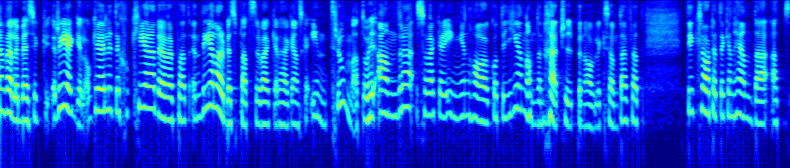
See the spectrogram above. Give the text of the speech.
En väldigt basic regel och jag är lite chockerad över på att en del arbetsplatser verkar det här ganska intrummat och i andra så verkar ingen ha gått igenom den här typen av liksom därför att det är klart att det kan hända att,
